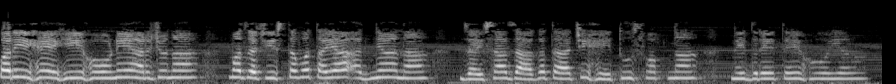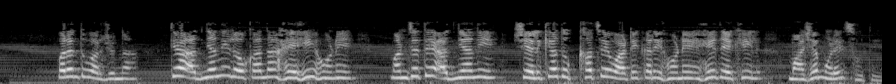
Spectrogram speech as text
परी हे ही होणे अर्जुना मजची स्तव तया अज्ञाना जैसा जागताची हेतू स्वप्न निद्रे ते होय. परंतु अर्जुना त्या अज्ञानी लोकांना हेही होणे म्हणजे ते अज्ञानी शेलक्या दुःखाचे वाटेकरी होणे हे देखील माझ्यामुळेच होते.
